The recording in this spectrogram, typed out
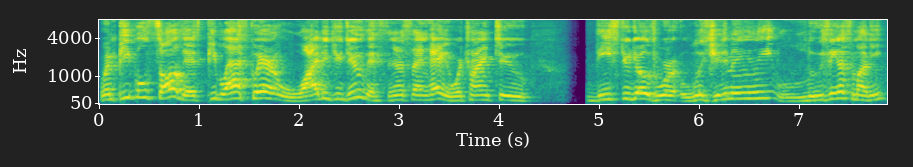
when people saw this, people asked Square, why did you do this? And they're saying, hey, we're trying to. These studios were legitimately losing us money.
